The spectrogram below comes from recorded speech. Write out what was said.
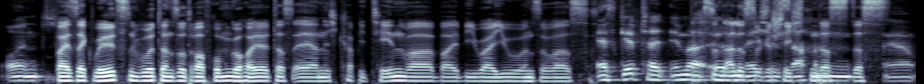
Und bei Zach Wilson wurde dann so drauf rumgeheult, dass er ja nicht Kapitän war bei BYU und sowas. Es gibt halt immer. Das sind alles so Geschichten, Sachen, dass. dass ja.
